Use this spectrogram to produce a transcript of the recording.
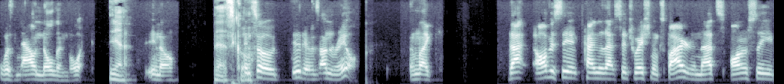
was now null and void. Yeah. You know, That's cool. and so, dude, it was unreal. And like that, obviously, it kind of that situation expired, and that's honestly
